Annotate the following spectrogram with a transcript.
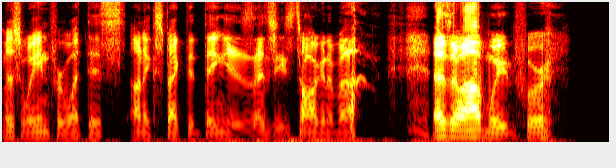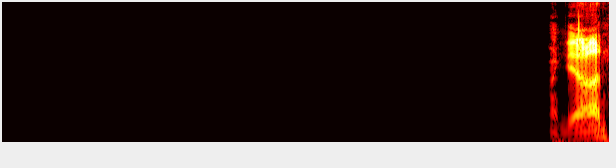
I'm just waiting for what this unexpected thing is that she's talking about. That's what I'm waiting for. My God.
